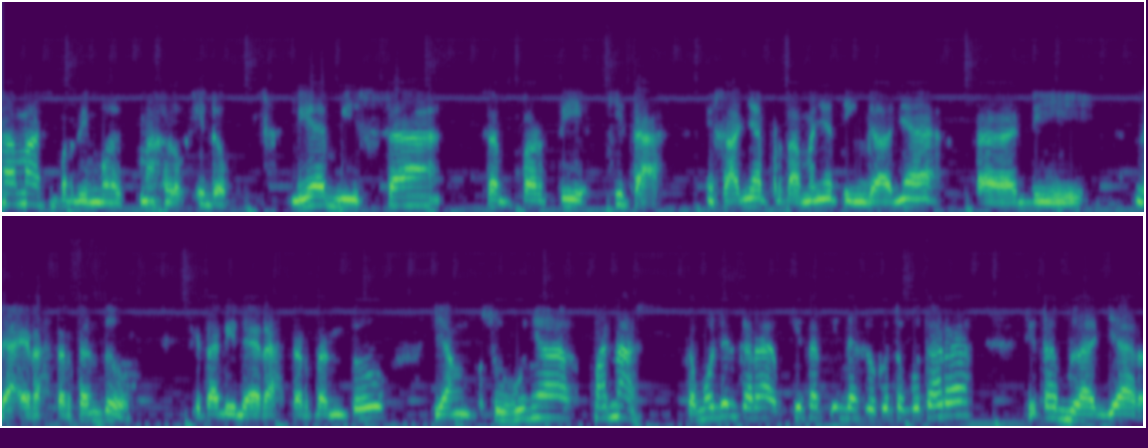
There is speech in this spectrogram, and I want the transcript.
sama seperti makhluk hidup. Dia bisa seperti kita. Misalnya pertamanya tinggalnya eh, di daerah tertentu. Kita di daerah tertentu yang suhunya panas. Kemudian karena kita pindah ke kutub utara, kita belajar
